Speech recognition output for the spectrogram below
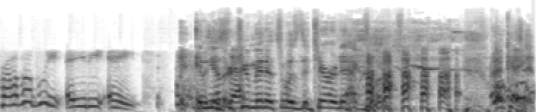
Probably eighty-eight. And the other that- two minutes was the pterodactyl. Okay,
